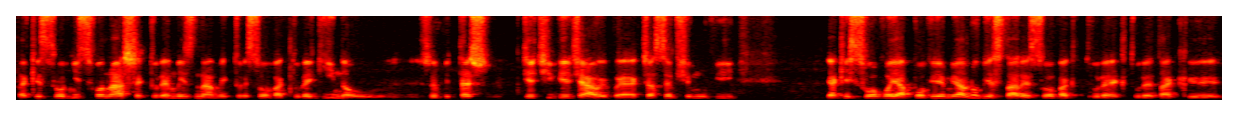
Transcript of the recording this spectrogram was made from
Takie słownictwo nasze, które my znamy, które słowa, które giną, żeby też dzieci wiedziały, bo jak czasem się mówi jakieś słowo ja powiem, ja lubię stare słowa, które, które tak y,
